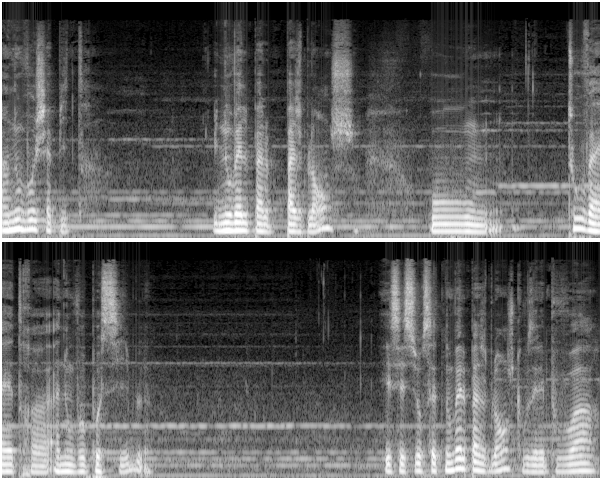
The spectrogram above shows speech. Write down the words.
un nouveau chapitre, une nouvelle page blanche où tout va être à nouveau possible. Et c'est sur cette nouvelle page blanche que vous allez pouvoir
